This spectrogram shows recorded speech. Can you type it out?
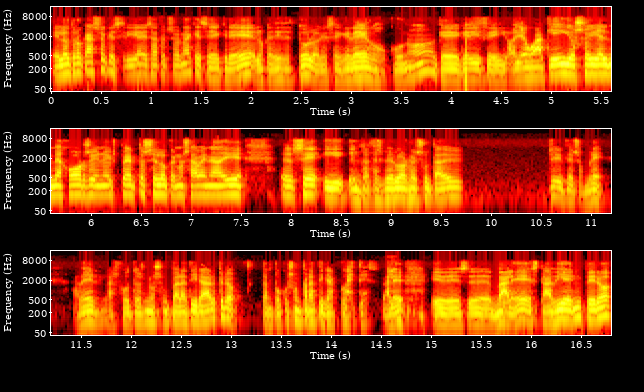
El otro caso que sería esa persona que se cree, lo que dices tú, lo que se cree Goku, ¿no? Que, dice, yo llego aquí, yo soy el mejor, soy un experto, sé lo que no sabe nadie, eh, sé, y entonces ves los resultados y dices, hombre, a ver, las fotos no son para tirar, pero tampoco son para tirar cohetes, ¿vale? Eh, vale, está bien, pero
